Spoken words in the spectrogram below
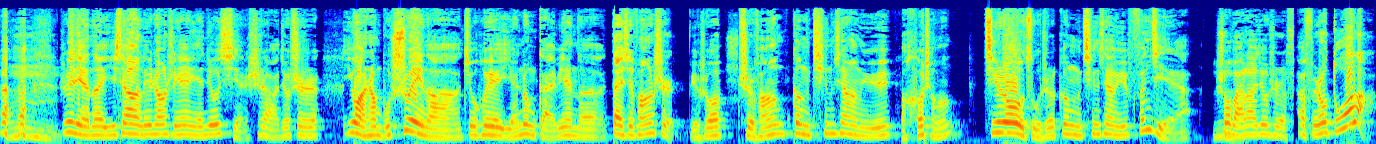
嗯，瑞典的一项临床实验研究显示啊，就是一晚上不睡呢，就会严重改变的代谢方式，比如说脂肪更倾向于合成，肌肉组织更倾向于分解，说白了就是啊，肥肉多了，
